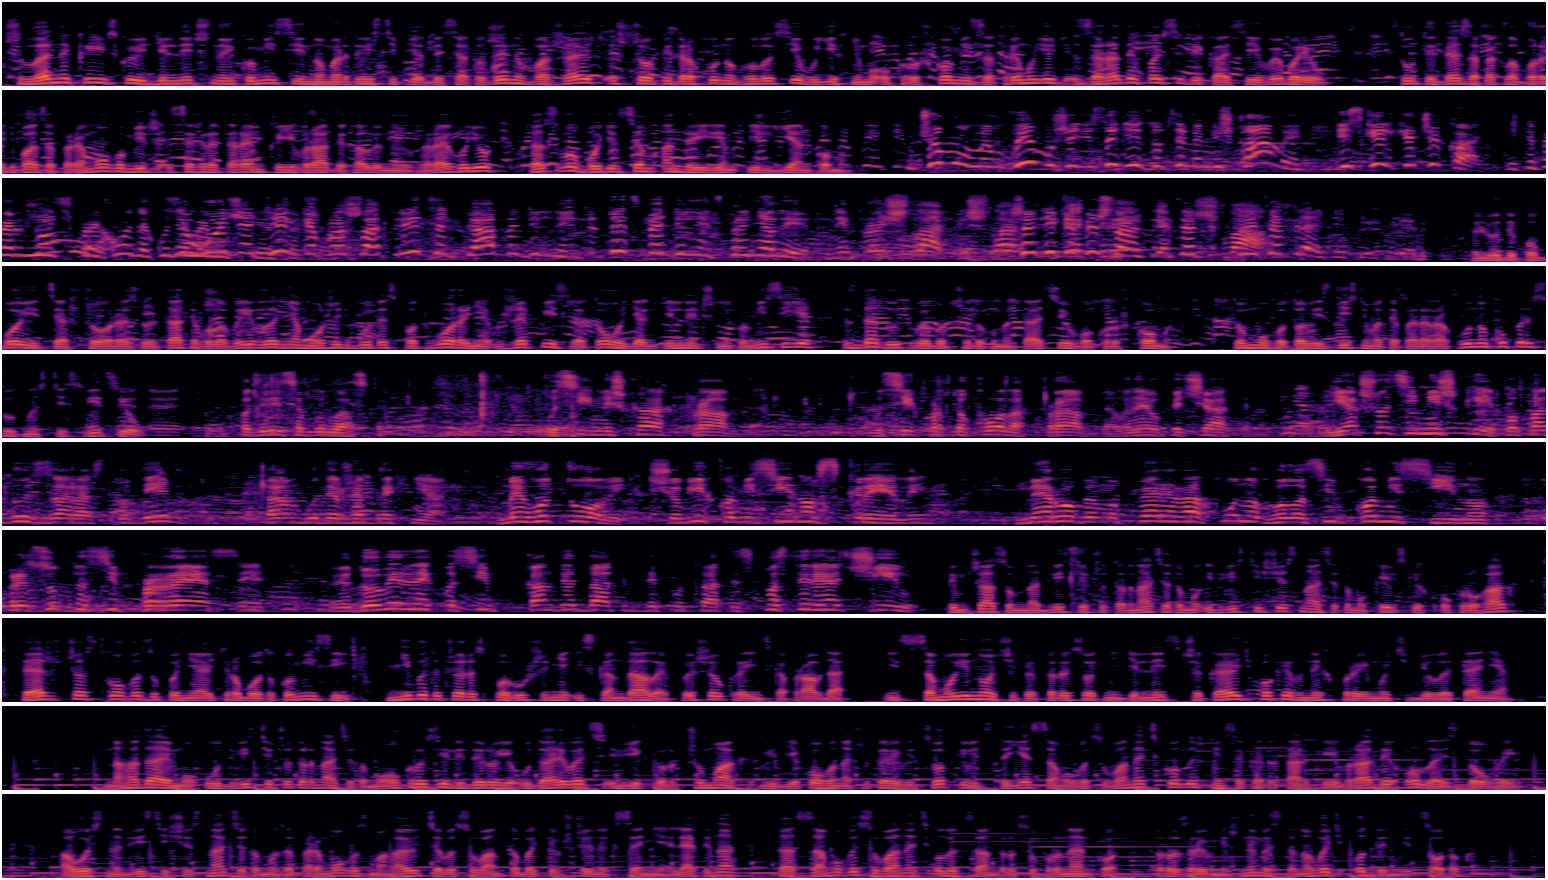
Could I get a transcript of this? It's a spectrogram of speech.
Члени Київської дільничної комісії номер 251 вважають, що підрахунок голосів у їхньому окружкомі затримують заради фальсифікації виборів. Тут іде запекла боротьба за перемогу між секретарем Київради Галиною Грегою та свободівцем Андрієм Ільєнком. Чому ми вимушені сидіти з цими мішками і скільки чекати? І тепер ніч приходить, куди ми Сьогодні мішки тільки пройшла 35 дільниця, 35 дільниць прийняли. Не пройшла, пішла. Ще тільки пішла, 33 30, пішла. 33 тільки. Люди побоюються, що результати волевиявлення можуть бути спотворені вже після того, як дільничні комісії здадуть виборчу документацію в окружком. Тому готові здійснювати перерахунок у присутності свідків. Подивіться, будь ласка, у цих мішках правда, у цих протоколах правда, вони опечатані. Якщо ці мішки попадуть зараз туди, там буде вже брехня. Ми готові, щоб їх комісійно вскрили. Ми робимо перерахунок голосів комісійно, присутності преси, е, довірених осіб, кандидатів в депутати, спостерігачів. Тим часом на 214 і 216 київських округах теж частково зупиняють роботу комісій, нібито через порушення і скандали, пише Українська Правда. Із самої ночі півтори сотні дільниць чекають, поки в них приймуть бюлетені. Нагадаємо, у 214 окрузі лідирує ударівець Віктор Чумак, від якого на 4% відстає самовисуванець колишній секретар Київради Олесь Довгий. А ось на 216-му за перемогу змагаються висуванка батьківщини Ксенія Ляпіна та самовисуванець Олександр Супруненко. Розрив між ними становить 1%.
